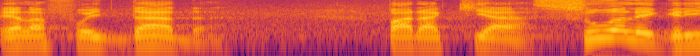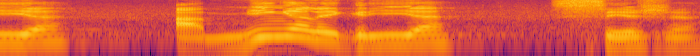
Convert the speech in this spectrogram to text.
ela foi dada para que a sua alegria, a minha alegria, seja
